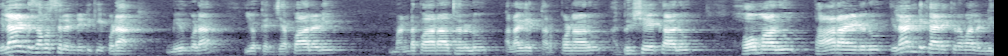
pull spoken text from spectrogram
ఇలాంటి సమస్యలన్నిటికీ కూడా మేము కూడా ఈ యొక్క జపాలని మండపారాధనలు అలాగే తర్పణాలు అభిషేకాలు హోమాలు పారాయణలు ఇలాంటి కార్యక్రమాలన్నీ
